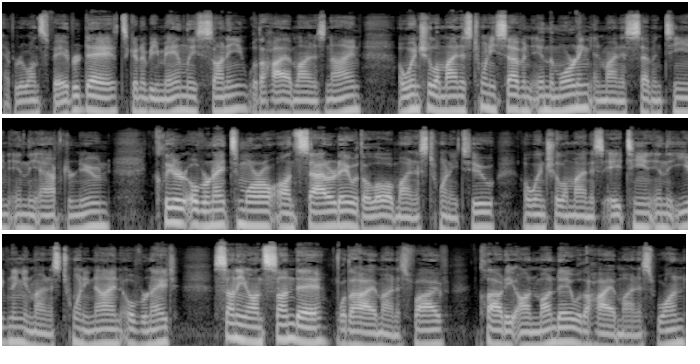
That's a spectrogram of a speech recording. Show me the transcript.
everyone's favorite day, it's going to be mainly sunny with a high of minus 9, a wind chill of minus 27 in the morning and minus 17 in the afternoon. Clear overnight tomorrow on Saturday with a low of minus 22, a wind chill of minus 18 in the evening and minus 29 overnight. Sunny on Sunday with a high of minus 5, cloudy on Monday with a high of minus 1,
